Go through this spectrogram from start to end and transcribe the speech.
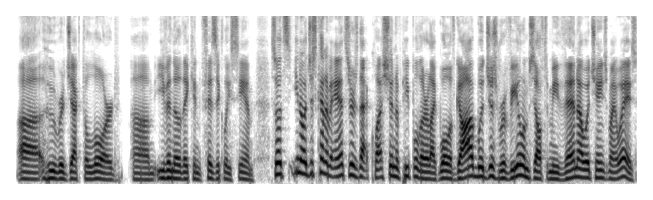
uh, who reject the Lord, um, even though they can physically see Him. So it's you know it just kind of answers that question of people that are like, well, if God would just reveal Himself to me, then I would change my ways.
